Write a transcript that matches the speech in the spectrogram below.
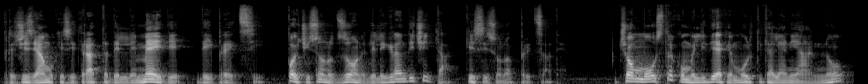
Precisiamo che si tratta delle medie dei prezzi, poi ci sono zone delle grandi città che si sono apprezzate. Ciò mostra come l'idea che molti italiani hanno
